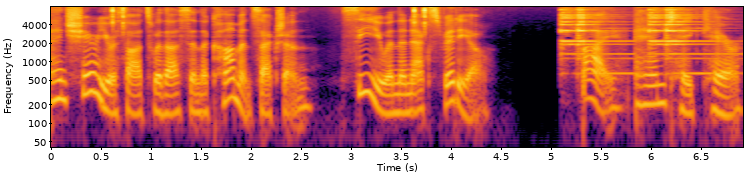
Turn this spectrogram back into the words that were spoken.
and share your thoughts with us in the comment section. See you in the next video. Bye and take care.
